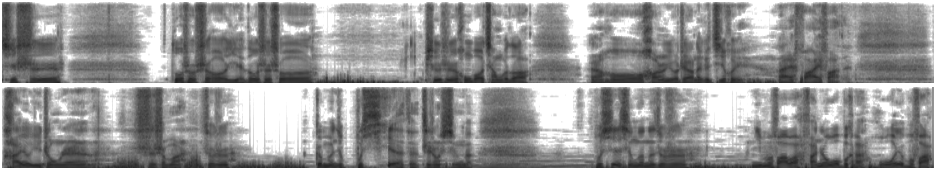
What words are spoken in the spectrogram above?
其实多数时候也都是说。平时红包抢不到，然后好像有这样的一个机会来发一发的。还有一种人是什么？就是根本就不屑的这种型的。不屑型的呢，就是你们发吧，反正我不看，我也不发。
